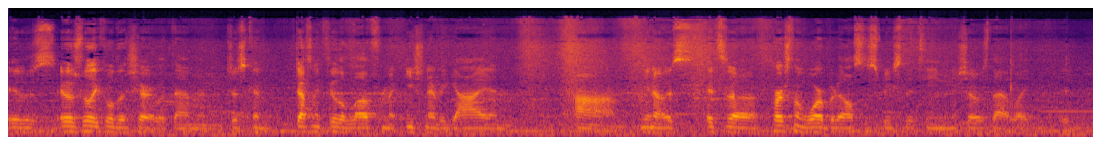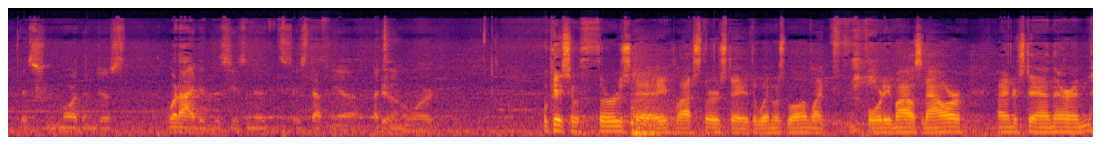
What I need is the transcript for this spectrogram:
It was it was really cool to share it with them, and just can definitely feel the love from each and every guy. And um, you know, it's it's a personal award, but it also speaks to the team, and it shows that like it, it's more than just what I did this season. It's, it's definitely a, a team award. Okay, so Thursday, last Thursday, the wind was blowing like 40 miles an hour. I understand there in,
